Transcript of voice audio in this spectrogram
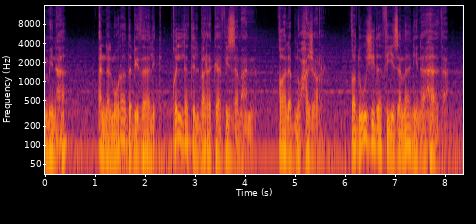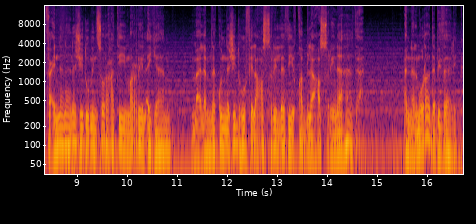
منها أن المراد بذلك قلة البركة في الزمان. قال ابن حجر قد وجد في زماننا هذا فإننا نجد من سرعة مر الأيام ما لم نكن نجده في العصر الذي قبل عصرنا هذا. أن المراد بذلك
